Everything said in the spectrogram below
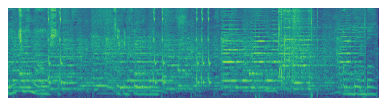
I'm gonna choose my own se- second favorite one. Boom, boom, boom.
